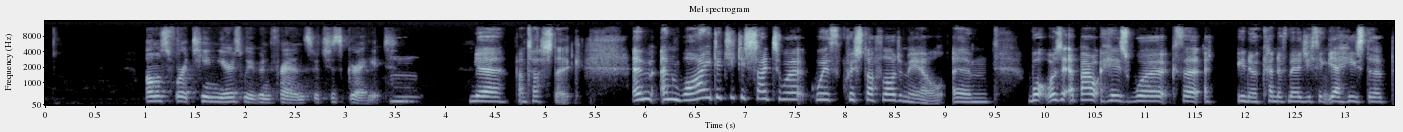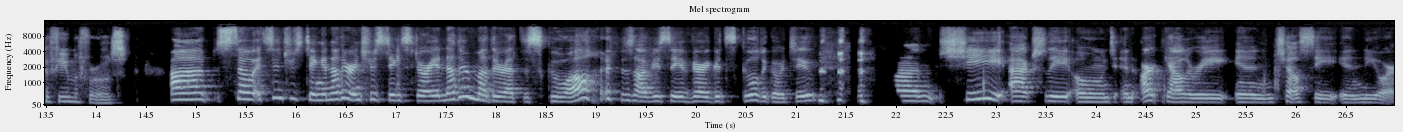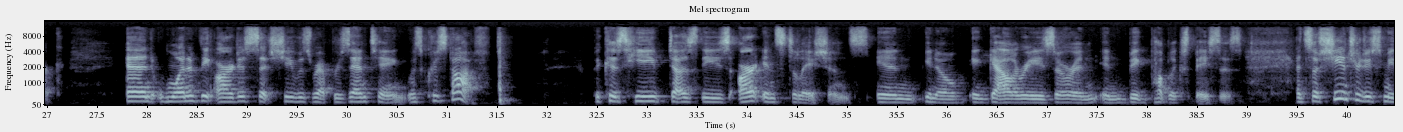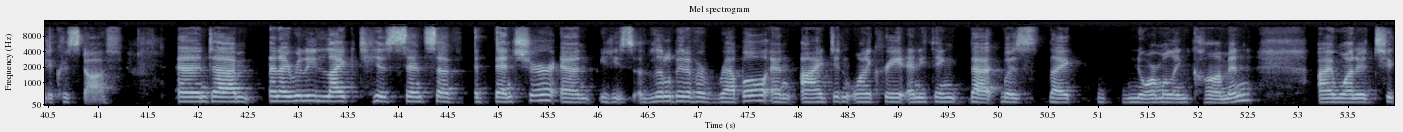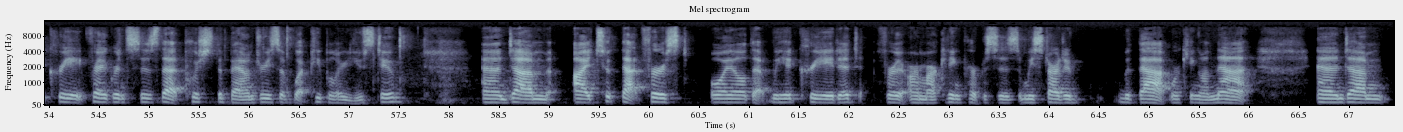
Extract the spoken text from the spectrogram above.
Almost 14 years we've been friends, which is great. Mm. Yeah, fantastic. Um, and why did you decide to work with Christophe Laudamiel? Um, what was it about his work that you know kind of made you think, yeah, he's the perfumer for us? Uh, so it's interesting. Another interesting story. Another mother at the school. it was obviously a very good school to go to. Um, she actually owned an art gallery in Chelsea, in New York. And one of the artists that she was representing was Christophe because he does these art installations in, you know, in galleries or in, in big public spaces. And so she introduced me to Christophe. And um, and I really liked his sense of adventure, and he's a little bit of a rebel. And I didn't want to create anything that was like normal and common. I wanted to create fragrances that push the boundaries of what people are used to. And um, I took that first oil that we had created for our marketing purposes, and we started with that, working on that. And um,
